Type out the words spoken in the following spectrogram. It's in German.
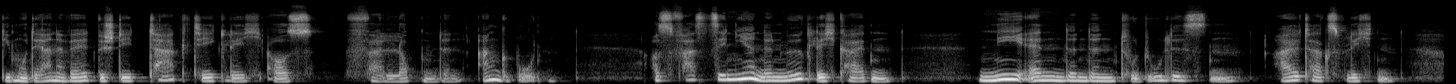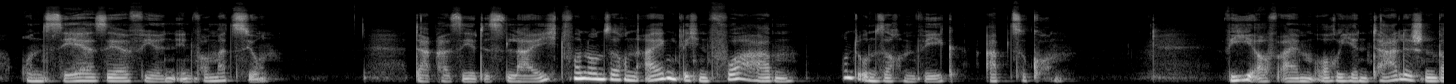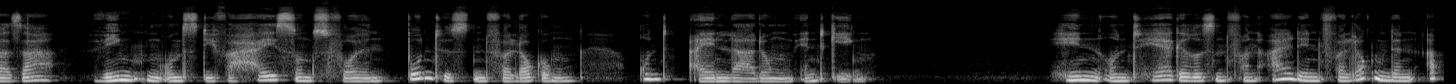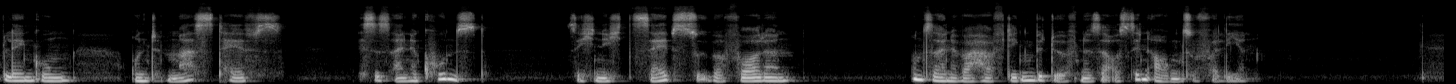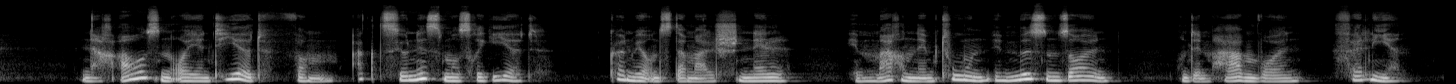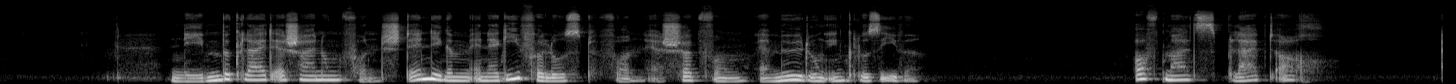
Die moderne Welt besteht tagtäglich aus verlockenden Angeboten, aus faszinierenden Möglichkeiten, nie endenden To-Do-Listen, Alltagspflichten und sehr, sehr vielen Informationen. Da passiert es leicht, von unseren eigentlichen Vorhaben und unserem Weg abzukommen. Wie auf einem orientalischen Bazar winken uns die verheißungsvollen, buntesten Verlockungen und Einladungen entgegen. Hin und hergerissen von all den verlockenden Ablenkungen und Must-Haves ist es eine Kunst, sich nicht selbst zu überfordern und seine wahrhaftigen Bedürfnisse aus den Augen zu verlieren nach außen orientiert, vom Aktionismus regiert, können wir uns da mal schnell im Machen, im Tun, im Müssen sollen und im Haben wollen verlieren. Nebenbegleiterscheinungen von ständigem Energieverlust, von Erschöpfung, Ermüdung inklusive. Oftmals bleibt auch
